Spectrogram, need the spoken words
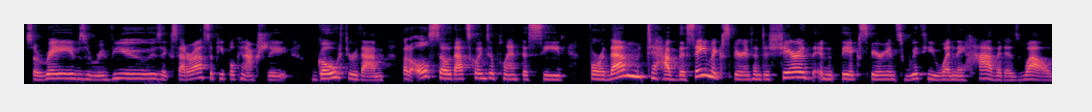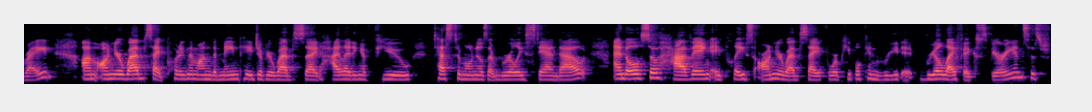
So, raves, reviews, etc. So, people can actually go through them. But also, that's going to plant the seed for them to have the same experience and to share the, experience with you when they have it as well, right? Um, on your website, putting them on the main page of your website, highlighting a few testimonials that really stand out, and also having a place on your website where people can read it, real life experiences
